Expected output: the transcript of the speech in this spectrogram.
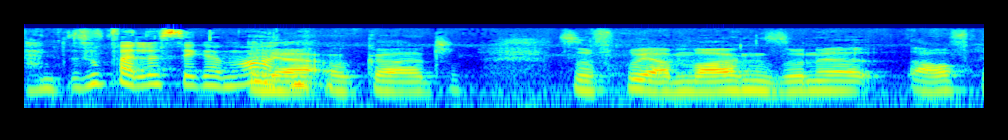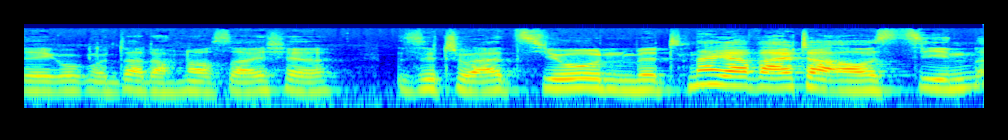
war ein super lustiger Morgen. Ja, oh Gott. So früh am Morgen so eine Aufregung und dann auch noch solche Situationen mit, naja, weiter ausziehen.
